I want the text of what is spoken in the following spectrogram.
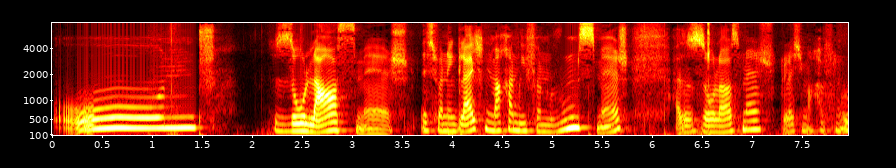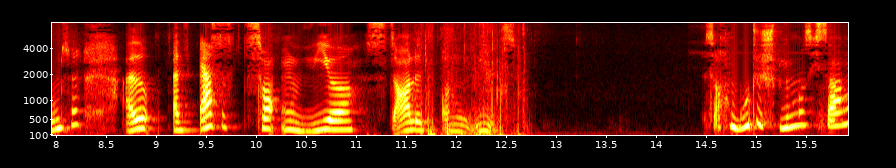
Und Solar Smash. Ist von den gleichen Machern wie von Room Smash. Also Solar Smash, gleiche Macher von Room Smash. Also als erstes zocken wir Starlit on Wheels. Ist auch ein gutes Spiel, muss ich sagen.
